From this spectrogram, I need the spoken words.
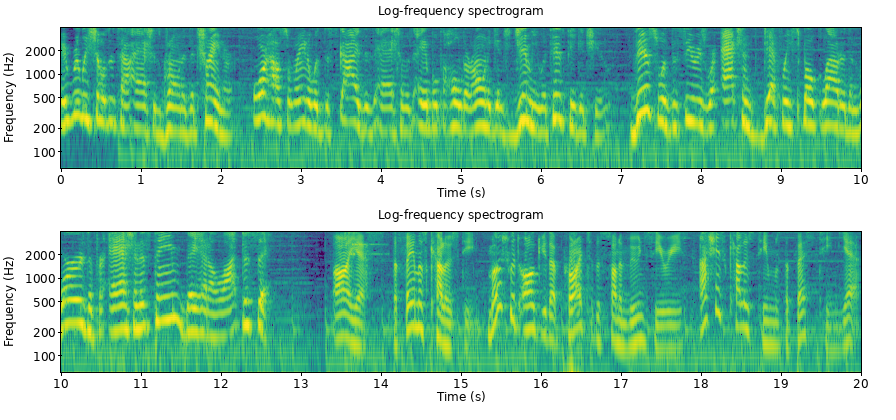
it really shows us how Ash has grown as a trainer, or how Serena was disguised as Ash and was able to hold her own against Jimmy with his Pikachu. This was the series where actions definitely spoke louder than words, and for Ash and his team, they had a lot to say. Ah yes, the famous Kalos team. Most would argue that prior to the Sun and Moon series, Ash's Kalos team was the best team yet.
